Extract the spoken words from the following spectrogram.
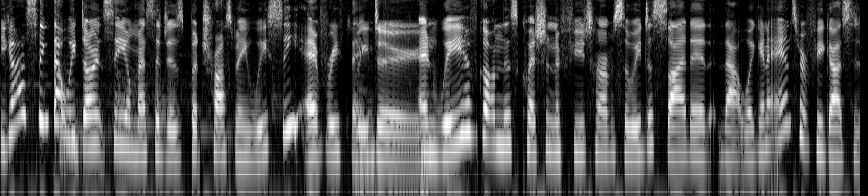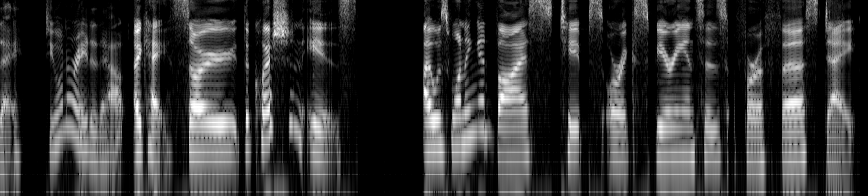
you guys think that we don't see your messages, but trust me, we see everything. We do. And we have gotten this question a few times, so we decided that we're going to answer it for you guys today. Do you want to read it out? Okay, so the question is I was wanting advice, tips, or experiences for a first date,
